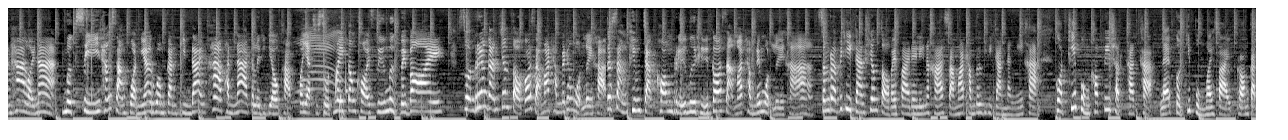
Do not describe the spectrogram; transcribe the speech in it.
7,500 หน้า หมึกสีทั้ง 3 ขวดนี้รวมกันพิมพ์ได้ 5,000 หน้ากันเลยทีเดียวค่ะ ประหยัดสุดๆ ไม่ต้องคอยซื้อหมึกบ่อยๆ ส่วนเรื่องการเชื่อมต่อก็สามารถทำได้ทั้งหมดเลยค่ะ จะสั่งพิมพ์จากคอมหรือมือถือก็สามารถทำได้หมดเลยค่ะสำหรับวิธีการเชื่อมต่อ Wi-Fi Direct นะคะ สามารถทำด้วยวิธีการดังนี้ค่ะ กดที่ปุ่ม Copy Shortcut ค่ะ และกดที่ปุ่ม Wi-Fi พร้อมกัน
